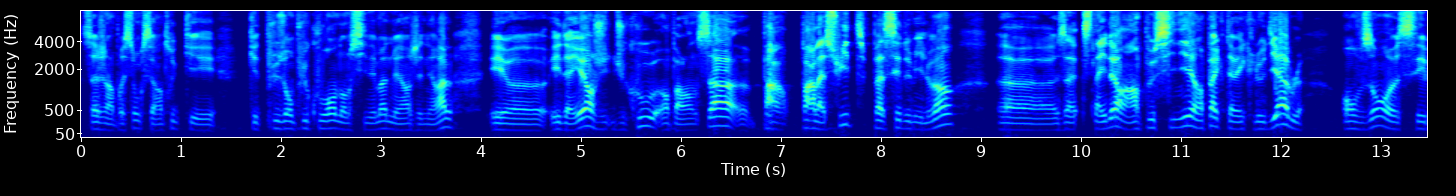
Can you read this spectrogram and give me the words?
Ça, j'ai l'impression que c'est un truc qui est, qui est de plus en plus courant dans le cinéma de manière générale. Et, et d'ailleurs, du coup, en parlant de ça, par, par la suite, passé 2020, Snyder a un peu signé un pacte avec le diable en faisant ses,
